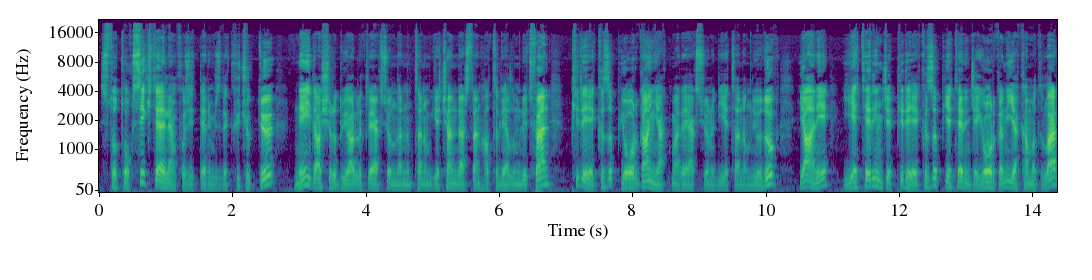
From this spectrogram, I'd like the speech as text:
stotoksik T lenfozitlerimiz de küçüktü. Neydi aşırı duyarlılık reaksiyonlarının tanımı geçen dersten hatırlayalım lütfen. Pireye kızıp yorgan yakma reaksiyonu diye tanımlıyorduk. Yani yeterince pireye kızıp yeterince yorganı yakamadılar.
